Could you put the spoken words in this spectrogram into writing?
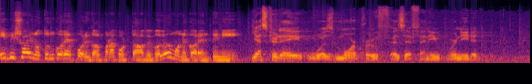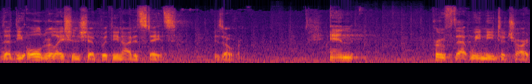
এই বিষয়ে নতুন করে পরিকল্পনা করতে হবে বলেও মনে করেন তিনি Yesterday was more proof, as if any were needed, that the old relationship with the United States is over. And proof that we need to chart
